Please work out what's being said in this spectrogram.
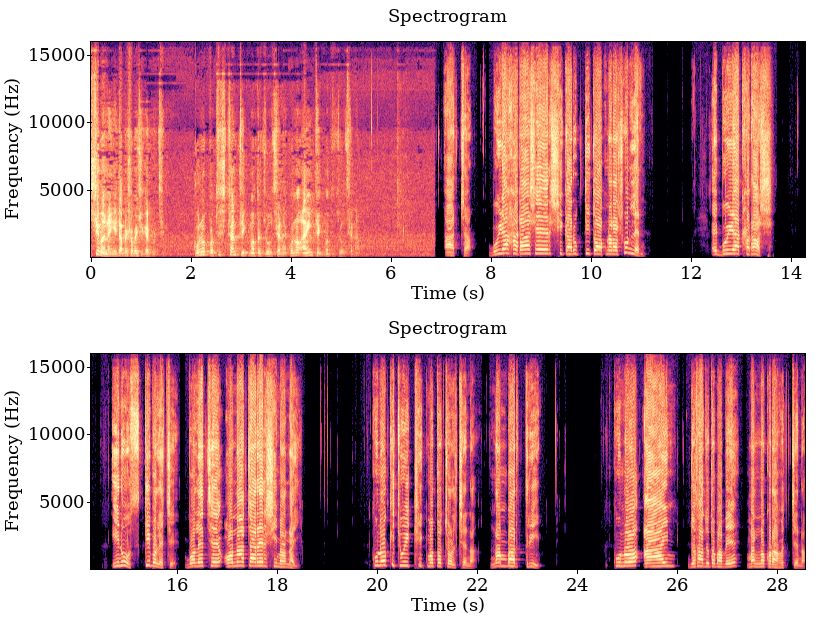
সীমা নেই, এটা আমরা সবাই স্বীকার করছি। কোনো প্রতিষ্ঠান ঠিক মতো চলছে না, কোনো আইন ঠিক মতো চলছে না। আচ্ছা বুইড়া খাটাসের স্বীকারোক্তি তো আপনারা শুনলেন। এই বুইড়া খাটাস ইনুস কি বলেছে? বলেছে অনাচারের সীমা নাই। কোনো কিছুই ঠিক মতো চলছে না। নাম্বার থ্রি, কোনো যথাযথভাবে মান্য করা হচ্ছে না।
